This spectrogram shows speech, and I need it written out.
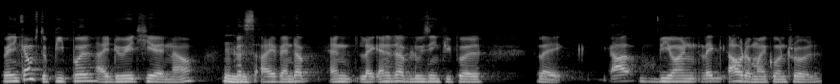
When it comes to people, I do it here and now because I've ended up and like ended up losing people like out beyond like out of my control.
